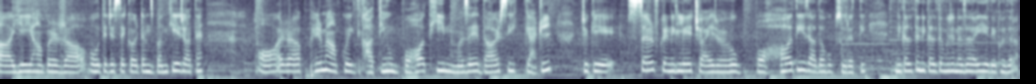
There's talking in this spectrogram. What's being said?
आ, ये यहाँ पर वो होते जिससे कर्टन्स बंद किए जाते हैं। और फिर मैं आपको एक दिखाती हूँ बहुत ही मज़ेदार सी कैटल जो कि सर्व करने के लिए चाय जो है वो बहुत ही ज़्यादा खूबसूरत थी। निकलते निकलते मुझे नज़र आई, ये देखो ज़रा।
